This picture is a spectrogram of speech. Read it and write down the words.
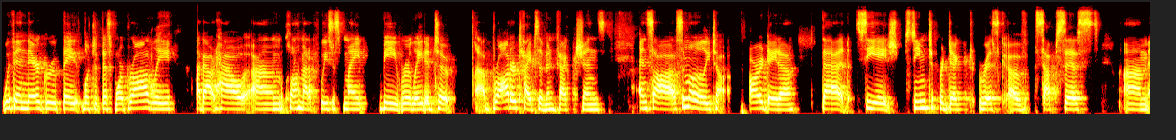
within their group, they looked at this more broadly about how um, clonal hematopoiesis might be related to uh, broader types of infections and saw similarly to our data that CH seemed to predict risk of sepsis, um,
